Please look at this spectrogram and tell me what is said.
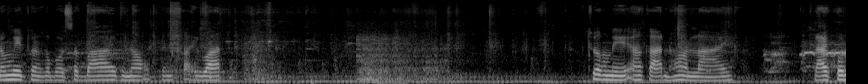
น้องเมดเพิ่นก็บ่สบายพี่น้องเป็นไข้วัด ช่วงนี้อากาศร้อนหลาย หลายคน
